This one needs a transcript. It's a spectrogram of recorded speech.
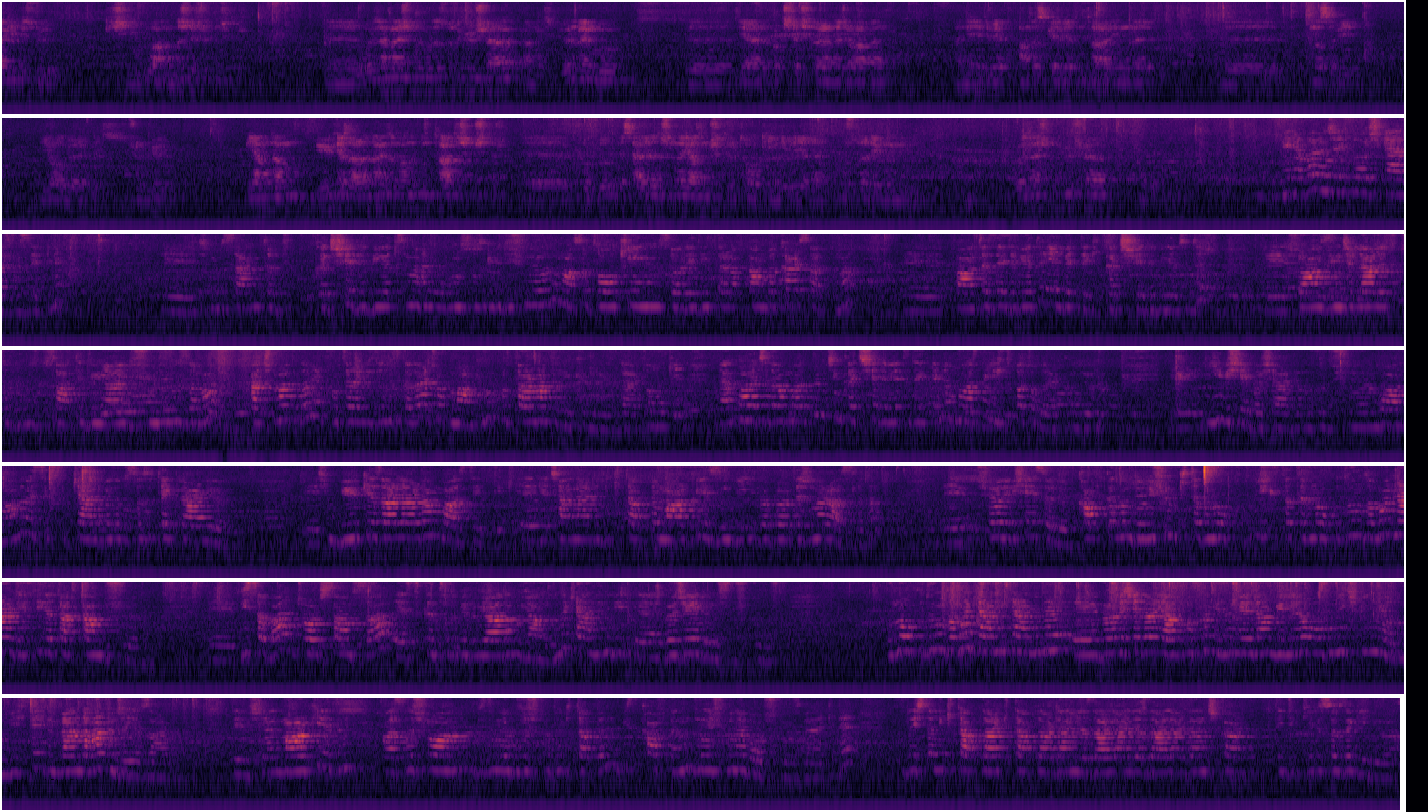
belki bir sürü kişiyi bu anlamda şaşırtacaktır. E, ee, o yüzden ben şimdi burada sözü Gülşah'a vermek istiyorum. Hem bu e, diğer bakış açılarına cevaben hani edebiyat, fantastik edebiyatın tarihinde e, nasıl bir yol görebiliriz? Çünkü bir yandan büyük yazarlar aynı zamanda bunu tartışmıştır. Ee, e, kurulu eserler dışında yazmıştır. yönetimi hani olumsuz gibi düşünüyoruz ama aslında Tolkien'in söylediği taraftan bakarsak buna e, fantezi edebiyatı elbette ki kaçış edebiyatıdır. E, şu an zincirlerle tutulduğumuz bu sahte dünyayı düşündüğümüz zaman kaçmakla ve kurtarabildiğimiz kadar çok mahkumu kurtarmakla yükümlüyüz der Tolkien. Ben bu açıdan baktığım için kaçış edebiyatı dediklerine bunu aslında iltifat olarak alıyorum. E, iyi bir şey başardığımızı düşünüyorum bu anlamda ve sık sık kendime de bu sözü tekrarlıyorum. Şimdi büyük yazarlardan bahsettik. Ee, geçenlerde bir kitapta Marquez'in bir röportajına rastladım. Ee, şöyle bir şey söylüyor. Kafka'nın Dönüşüm kitabını okudum. İlk satırını okuduğum zaman neredeyse yataktan düşüyordum. Ee, bir sabah George Samsa e, sıkıntılı bir rüyadan uyandığında kendini bir e, böceğe dönüşmüş bulmuş. Bunu okuduğum zaman kendi kendime e, böyle şeyler yazmasına izin verilen birileri olduğunu hiç bilmiyordum. Bilseydim ben daha önce yazardım demiş. Yani Marquez'in aslında şu an bizimle buluşturduğu kitaplarını biz Kafka'nın dönüşümüne borçluyuz belki de. Bu da işte hani kitaplar kitaplardan, yazarlar yazarlardan çıkar dedikleri söze geliyor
